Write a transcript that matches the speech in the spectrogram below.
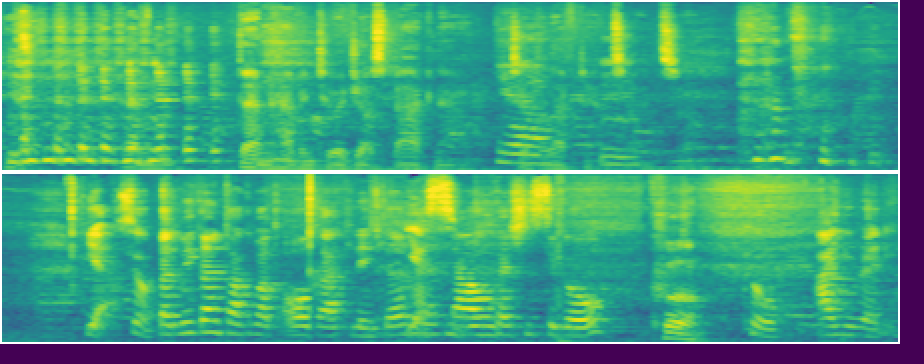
here. and then having to adjust back now to the left hand mm. side. So Yeah. So- but we're gonna talk about all that later. Yes, now we'll- questions to go. cool. Cool. Are you ready?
